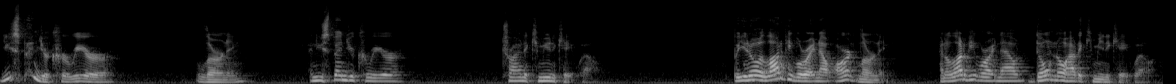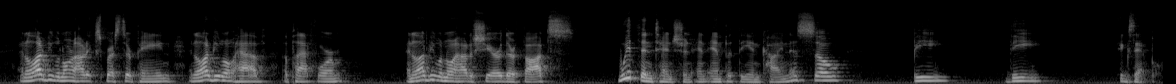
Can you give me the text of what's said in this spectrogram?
you spend your career learning and you spend your career trying to communicate well. But you know, a lot of people right now aren't learning. And a lot of people right now don't know how to communicate well. And a lot of people don't know how to express their pain. And a lot of people don't have a platform. And a lot of people don't know how to share their thoughts with intention and empathy and kindness. So be the example.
